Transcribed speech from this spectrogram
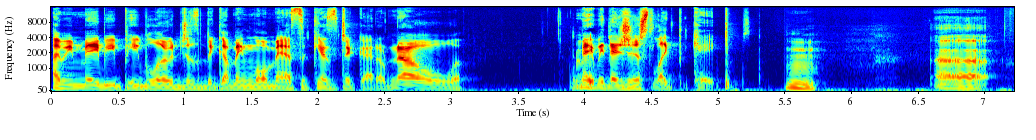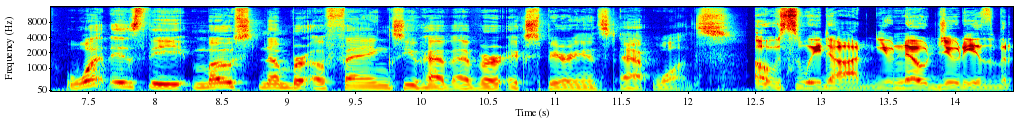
I mean, maybe people are just becoming more masochistic, I don't know. Maybe they just like the cape. Uh, what is the most number of fangs you have ever experienced at once? Oh, sweetheart, you know Judy is. But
